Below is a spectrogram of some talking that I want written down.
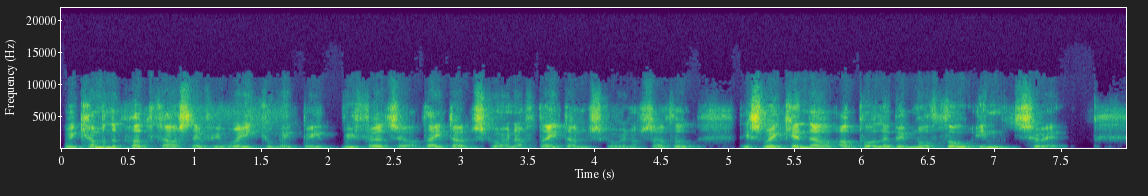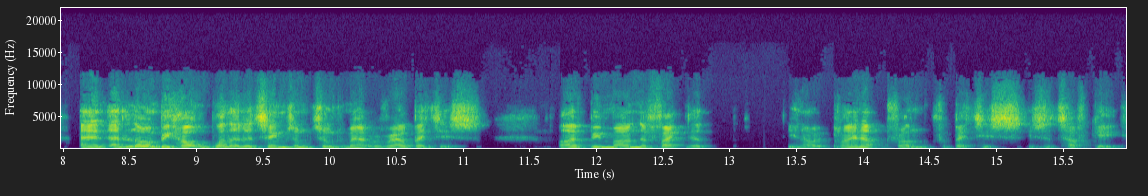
we come on the podcast every week and we, we refer to they don't score enough, they don't score enough. So I thought this weekend I'll, I'll put a little bit more thought into it. And, and lo and behold, one of the teams I'm talking about Real Betis, I've been moaning the fact that, you know, playing up front for Betis is a tough gig.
